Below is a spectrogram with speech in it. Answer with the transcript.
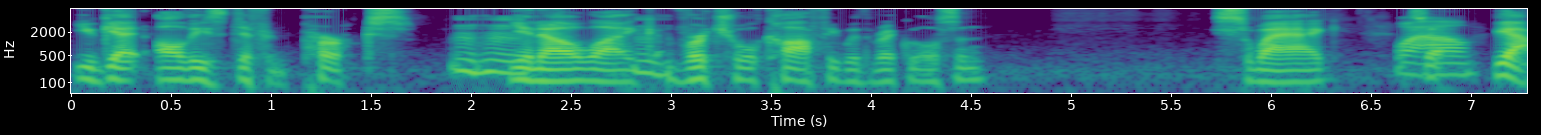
You get all these different perks, Mm-hmm. you know, like Mm. virtual coffee with Rick Wilson, swag. So- Wow. yeah.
